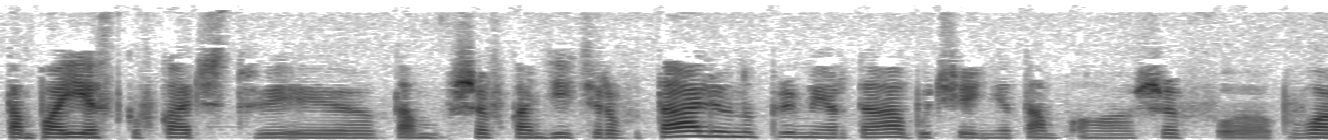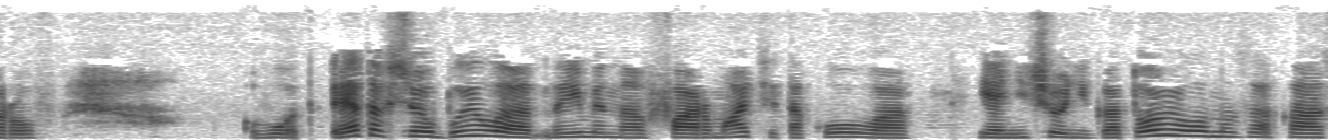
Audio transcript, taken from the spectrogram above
там поездка в качестве там шеф-кондитера в Италию, например, да, обучение там э, шеф-поваров. Вот. Это все было именно в формате такого я ничего не готовила на заказ,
